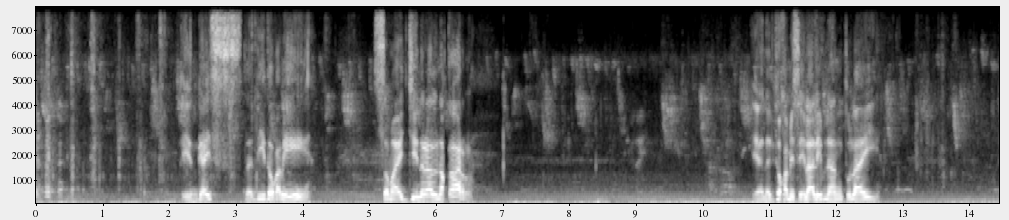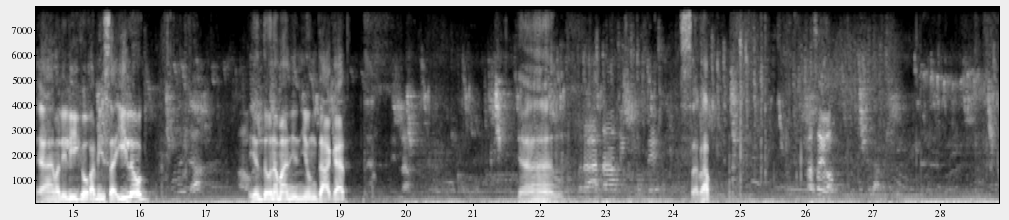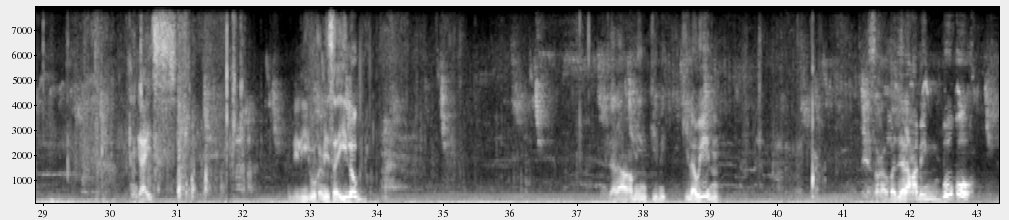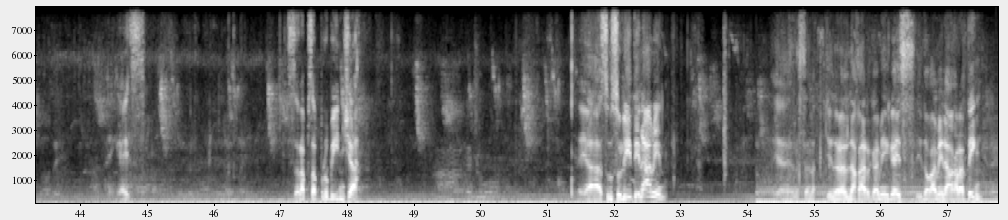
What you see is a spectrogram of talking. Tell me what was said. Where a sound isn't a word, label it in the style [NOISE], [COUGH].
[LAUGHS] Ayun guys, nandito kami sa may General Nakar. Yan, nandito kami sa ilalim ng tulay. Yan, maliligo kami sa ilog. Yun doon naman, yun yung dagat. Yan. Sarap. Nasa'yo? Guys. Naliligo kami sa ilog. Dala kaming kilawin. Saka dala kaming buko. Ay guys. Sarap sa probinsya. Kaya susulitin namin. Ayan, General Nakar kami guys. Dito kami nakakarating.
